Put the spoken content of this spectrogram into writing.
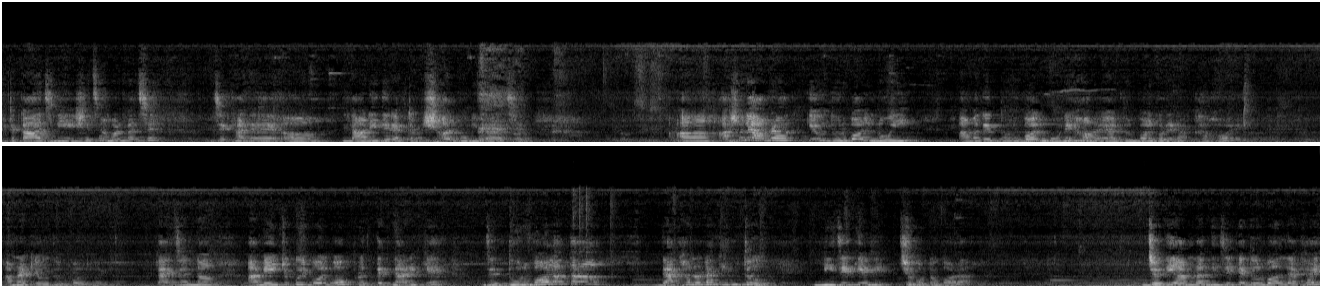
একটা কাজ নিয়ে এসেছে আমার কাছে যেখানে নারীদের একটা বিশাল ভূমিকা আছে। আসলে আমরা কেউ দুর্বল নই আমাদের দুর্বল মনে হয় আর দুর্বল করে রাখা হয়। আমরা কেউ দুর্বল নই। তাই জন্য আমি এইটুকুই বলব প্রত্যেক নারীকে যে দুর্বলতা দেখানোটা কিন্তু নিজেকে ছোট করা। যদি আমরা নিজেকে দুর্বল দেখাই,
